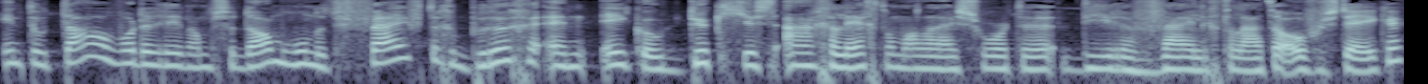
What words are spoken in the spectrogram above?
In totaal worden er in Amsterdam 150 bruggen en ecoductjes aangelegd... om allerlei soorten dieren veilig te laten oversteken.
